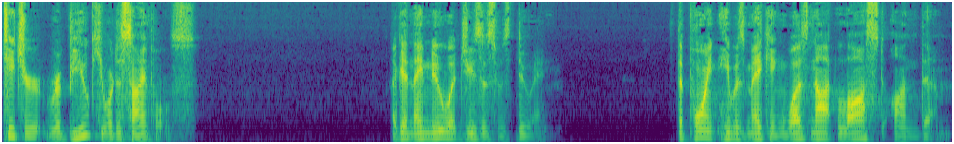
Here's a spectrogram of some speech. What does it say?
Teacher, rebuke your disciples. Again, they knew what Jesus was doing. The point he was making was not lost on them.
